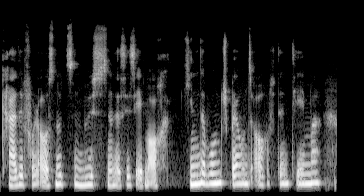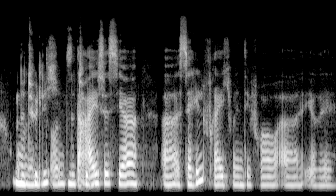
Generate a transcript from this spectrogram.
gerade voll ausnutzen müssen. Es ist eben auch Kinderwunsch bei uns auch auf dem Thema. Und, natürlich. Und natürlich. da ist es ja äh, sehr hilfreich, wenn die Frau äh, ihre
